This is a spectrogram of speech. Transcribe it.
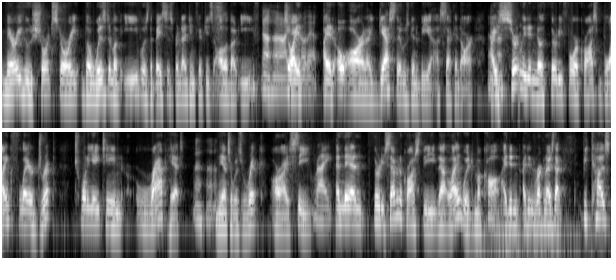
Mary, whose short story "The Wisdom of Eve" was the basis for 1950s All About Eve. Uh huh. So I didn't had, know that. I had OR, and I guessed that it was going to be a, a second R. I Uh-huh. certainly didn't know 34 across. Blank Flair Drip, 2018 rap hit, and the answer was Rick, R I C. Uh-huh. Right. And then 37 across the that language, Macau. I didn't I didn't recognize that because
